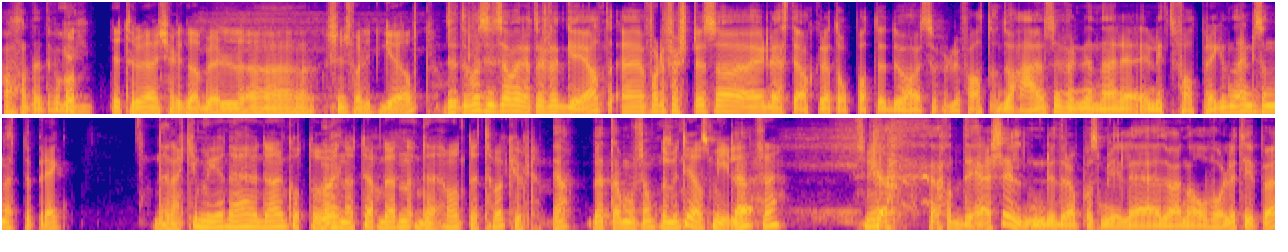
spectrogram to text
Og det tror jeg Kjell Gabriel uh, syntes var litt gøyalt. Dette syns jeg var rett og slett gøyalt. For det første så leste jeg akkurat opp at du har selvfølgelig fat. Og du er jo selvfølgelig den der litt fatpreget. Den er litt sånn nøttepreg. Den er ikke mye, det er, det er godt over nøtt, ja. Den, det, og dette var kult. Ja, dette er morsomt. Nå begynte jeg å smile. Ja. Se. Smil. Ja, det er sjelden du drar på smilet. Du er en alvorlig type.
